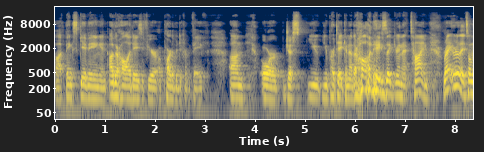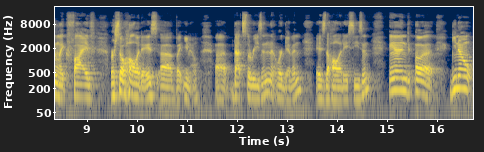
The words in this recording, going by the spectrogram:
uh, Thanksgiving and other holidays if you're a part of a different faith, um, or just you you partake in other holidays like during that time, right? Really, it's only like five or so holidays, uh, but you know uh, that's the reason that we're given is the holiday season, and uh, you know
